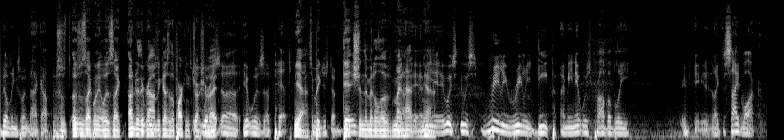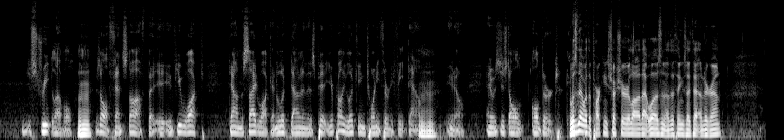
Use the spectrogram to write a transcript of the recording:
buildings went back up. This was, this was like when it was like under the It ground was- because of the parking structure, it right? was, Uh, it was a pit. Yeah, it's a it was big just a ditch big, in the middle of Manhattan. I Yeah, mean, it was it was really really deep. I mean, it was probably i- like the sidewalk, the street level. Mm-hmm. It was all fenced off. But if you walked down the sidewalk and looked down in this pit, you're probably looking 20, 30 feet down. Mm-hmm. You know, and it was just all all dirt. wasn't that where the parking structure a lot of that was, and other things like that underground?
